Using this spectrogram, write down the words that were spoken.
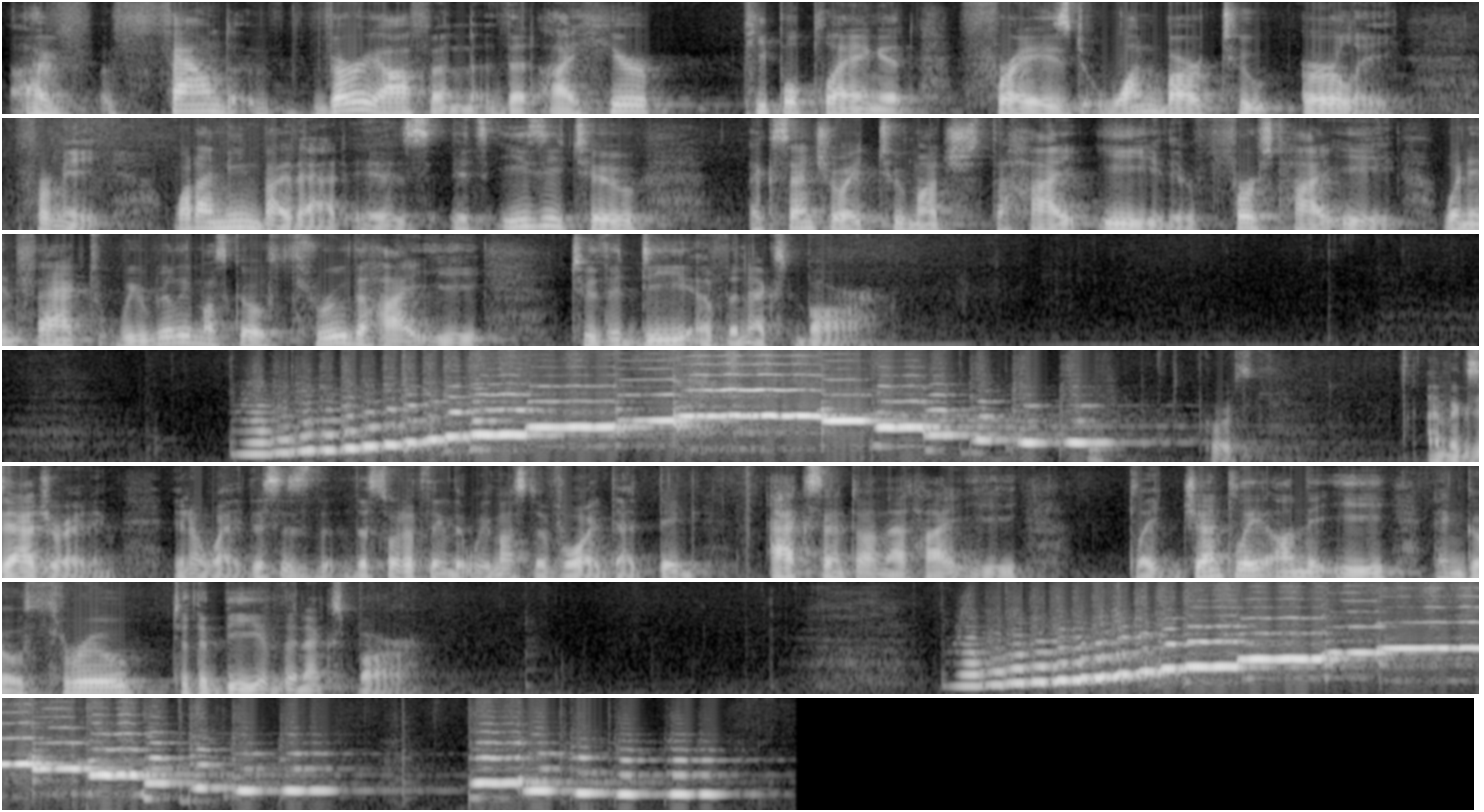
I've found very often that I hear people playing it phrased one bar too early for me. What I mean by that is it's easy to accentuate too much the high E, the first high E, when in fact we really must go through the high E to the D of the next bar. Of course, I'm exaggerating in a way. This is the, the, sort of thing that we must avoid, that big accent on that high E, play gently on the E, and go through to the B of the next bar.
